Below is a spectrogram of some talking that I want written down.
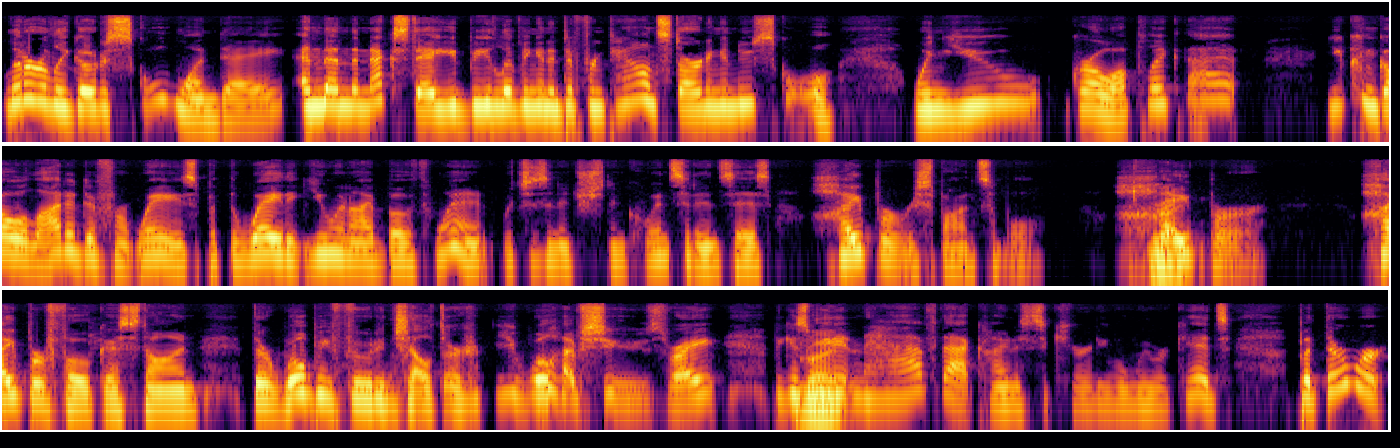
literally go to school one day and then the next day you'd be living in a different town starting a new school. When you grow up like that, you can go a lot of different ways, but the way that you and I both went, which is an interesting coincidence, is hyper responsible, Right. hyper, hyper focused on there will be food and shelter. You will have shoes, right? Because we didn't have that kind of security when we were kids. But there were,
